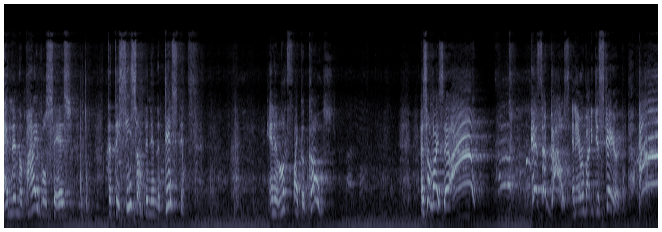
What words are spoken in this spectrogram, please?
and then the Bible says that they see something in the distance, and it looks like a ghost. And somebody said, ah, it's a ghost, and everybody gets scared. Ah!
